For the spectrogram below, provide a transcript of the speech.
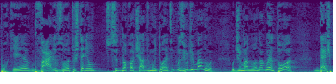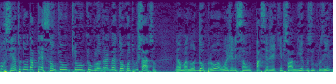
Porque vários outros teriam sido nocauteados muito antes, inclusive o de Manu. O de Manu não aguentou 10% do, da pressão que o, que, o, que o Glover aguentou contra o Gustafsson. Né? O Manu dobrou, hoje eles são parceiros de equipe, são amigos, inclusive,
